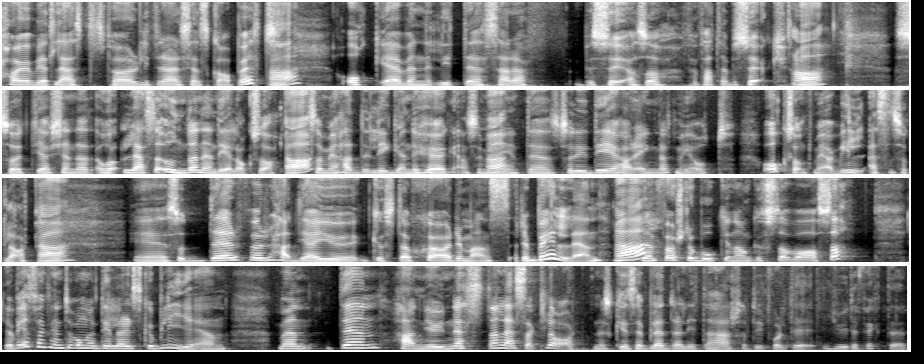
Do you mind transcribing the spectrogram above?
har jag velat läst för Litterära sällskapet Ja. och även lite så här besök, alltså författarbesök. ja. Så att jag kände att läsa undan en del också Ja. som jag hade liggande i högen. Som Ja. jag inte, så det är det jag har ägnat mig åt. Och sånt men jag vill läsa såklart. Ja. Eh, Så därför hade jag ju Gustav Skördemans Rebellen. Ja. Den första boken om Gustav Vasa. Jag vet faktiskt inte hur många delar det ska bli än. Men den hann jag ju nästan läsa klart. Nu ska jag se, bläddra lite här så att vi får lite ljudeffekter.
